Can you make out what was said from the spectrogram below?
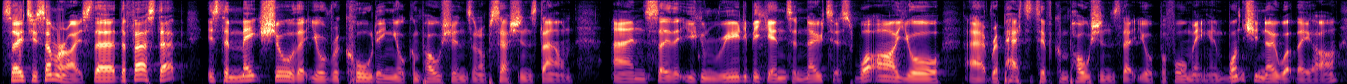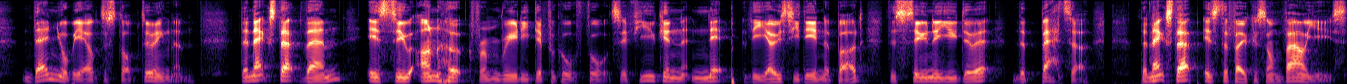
So, to summarize, the, the first step is to make sure that you're recording your compulsions and obsessions down and so that you can really begin to notice what are your uh, repetitive compulsions that you're performing. And once you know what they are, then you'll be able to stop doing them. The next step then is to unhook from really difficult thoughts. If you can nip the OCD in the bud, the sooner you do it, the better. The next step is to focus on values.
